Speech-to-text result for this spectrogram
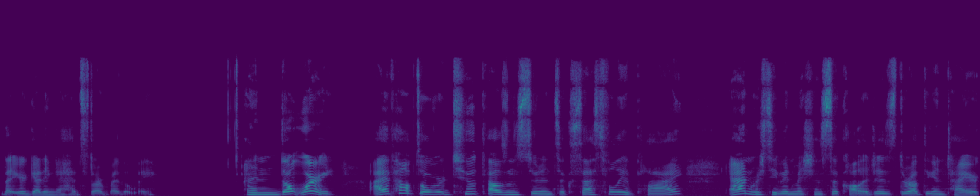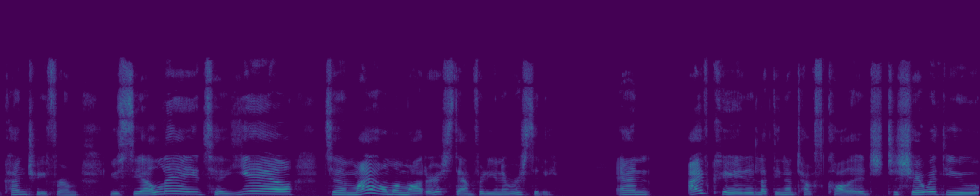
that you're getting a head start, by the way. And don't worry, I've helped over 2,000 students successfully apply and receive admissions to colleges throughout the entire country from UCLA to Yale to my alma mater, Stanford University. And I've created Latina Talks College to share with you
